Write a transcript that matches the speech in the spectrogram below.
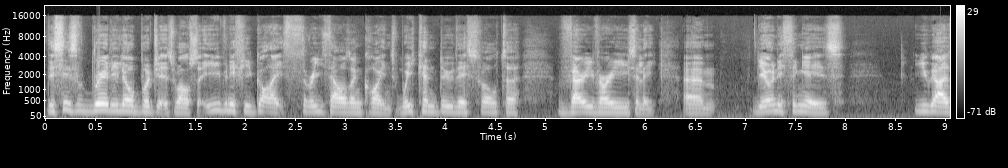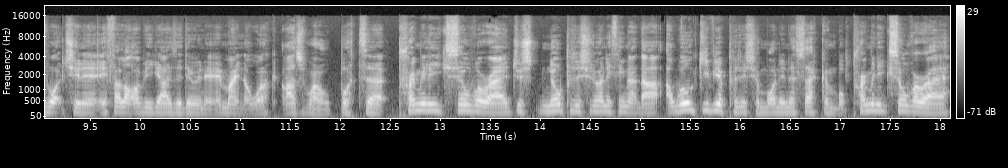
This is really low budget as well. So even if you've got like 3,000 coins, we can do this filter very, very easily. Um, the only thing is, you guys watching it, if a lot of you guys are doing it, it might not work as well. But uh, Premier League Silver Rare, just no position or anything like that. I will give you a position one in a second, but Premier League Silver Rare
